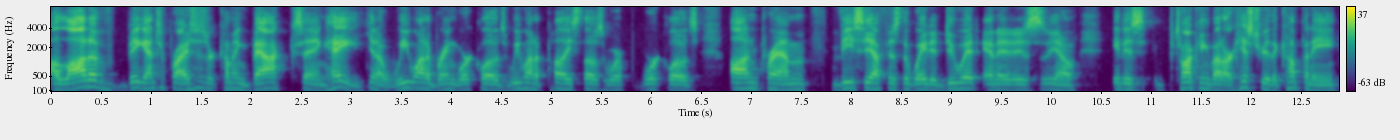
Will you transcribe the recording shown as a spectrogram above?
a lot of big enterprises are coming back saying, hey, you know, we want to bring workloads, we want to place those work- workloads on prem. VCF is the way to do it. And it is, you know, it is talking about our history of the company.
